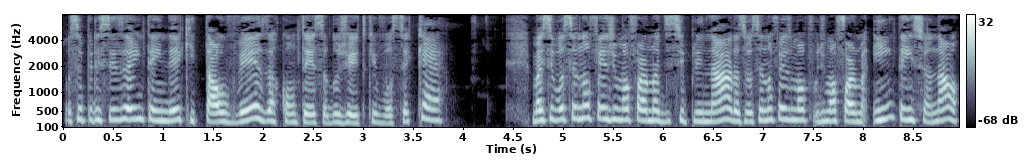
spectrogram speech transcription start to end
você precisa entender que talvez aconteça do jeito que você quer. Mas se você não fez de uma forma disciplinada, se você não fez uma, de uma forma intencional,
